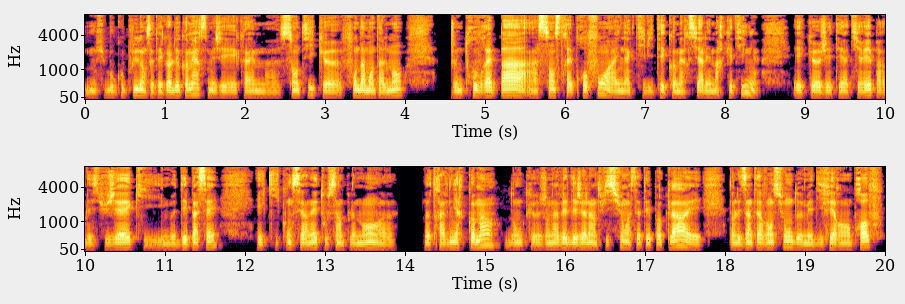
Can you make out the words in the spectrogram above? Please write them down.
me suis beaucoup plu dans cette école de commerce, mais j'ai quand même senti que fondamentalement, je ne trouverais pas un sens très profond à une activité commerciale et marketing et que j'étais attiré par des sujets qui me dépassaient et qui concernaient tout simplement euh, notre avenir commun. Donc euh, j'en avais déjà l'intuition à cette époque-là et dans les interventions de mes différents profs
